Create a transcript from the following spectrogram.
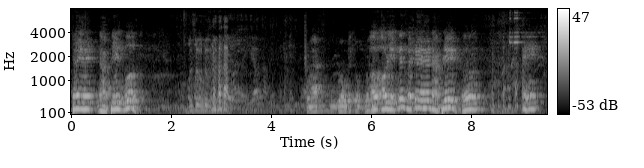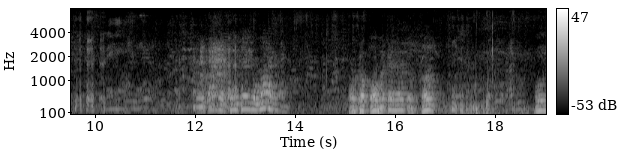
ใช่ไหมหน้าเพลงเวอร์วันเราได้ตกด้วยเอาเอาเหล็กนึ่งมาใช่ไหมหน้าเพลงเออเฮ้ในบ้านเราเคยเจออยู่ว่าเอาตกโอ้มาใช่ไหมตกคนอืม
